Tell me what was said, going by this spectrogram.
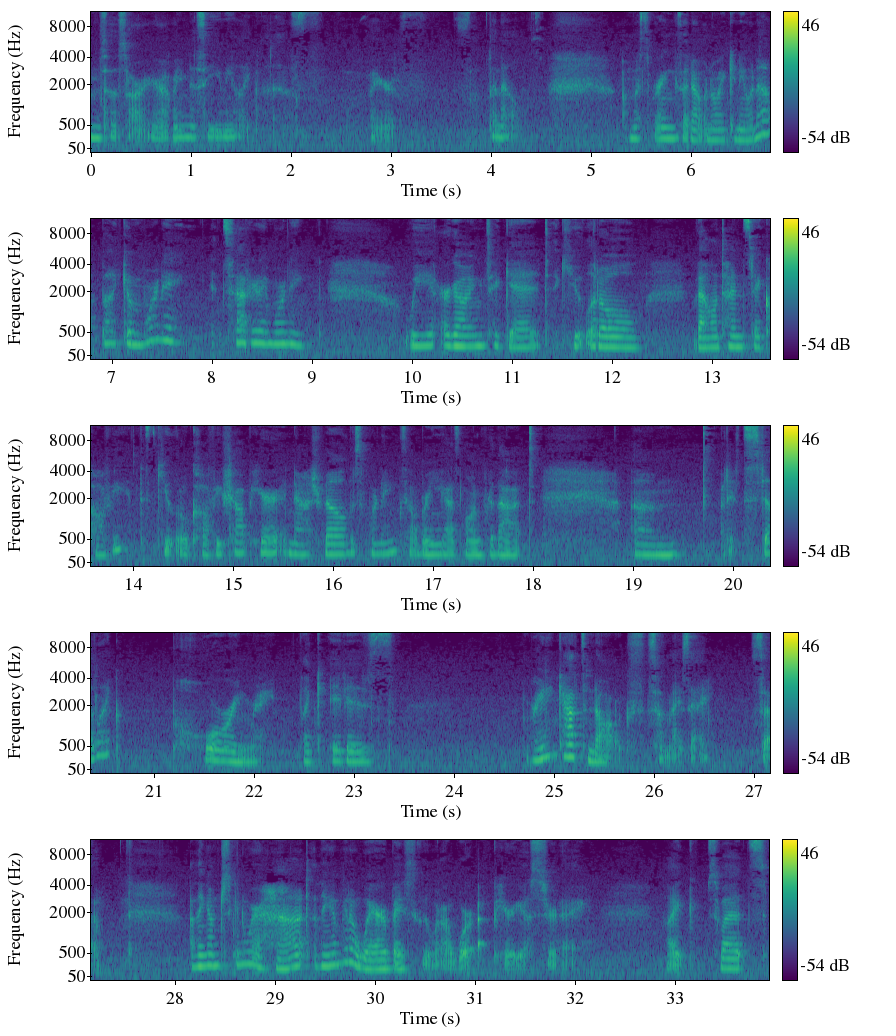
I'm so sorry you're having to see me like this. but there's something else. I'm whispering because I don't want to wake anyone up, but good morning. It's Saturday morning. We are going to get a cute little Valentine's Day coffee this cute little coffee shop here in Nashville this morning, so I'll bring you guys along for that. Um, but it's still like pouring rain. Like it is raining cats and dogs, some might say. So I think I'm just gonna wear a hat. I think I'm gonna wear basically what I wore up here yesterday. Like sweats,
